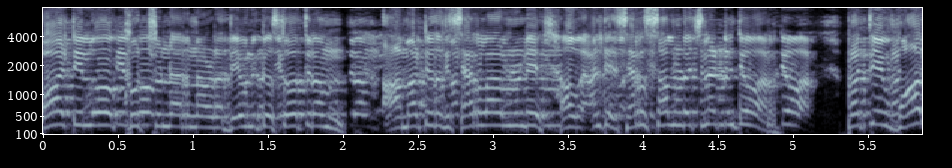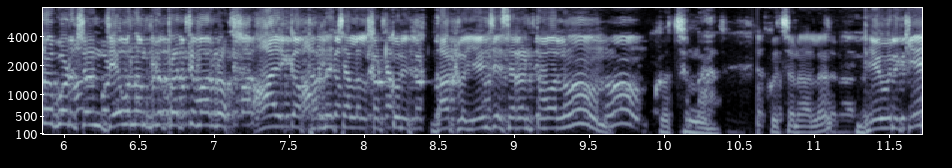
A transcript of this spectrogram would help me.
వాటిలో కూర్చున్నారన్నాడు దేవునికి స్తోత్రం. ఆ మట్టి శరళాల నుండి అంటే శరసాల నుండి వచ్చినటువంటి వారు. ప్రతి వారు కూడా దేవుని ప్రతి వారు ఆ యొక్క పన్న చెల్లలు కట్టుకొని దాంట్లో ఏం చేశారంటే వాళ్ళు కూర్చున్నారు. కూర్చున్నారు. దేవునికి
